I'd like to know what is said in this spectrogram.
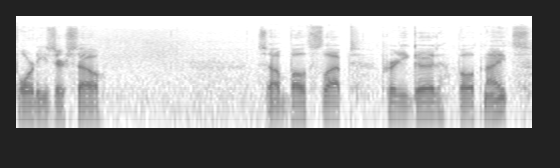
40s or so. So both slept pretty good both nights.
